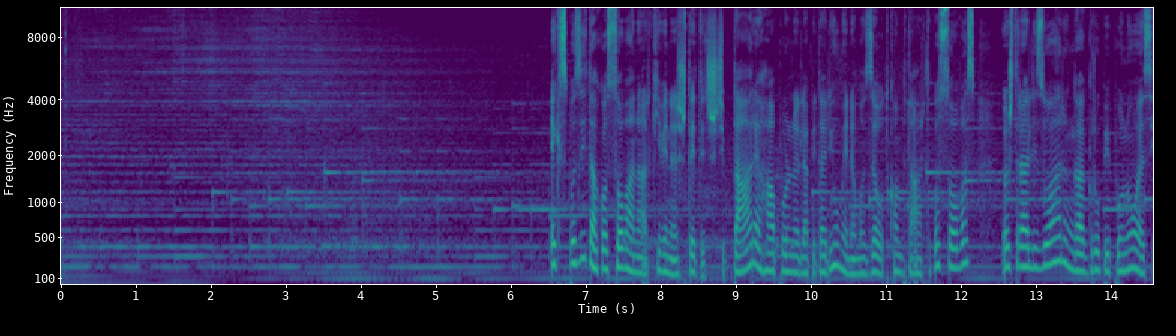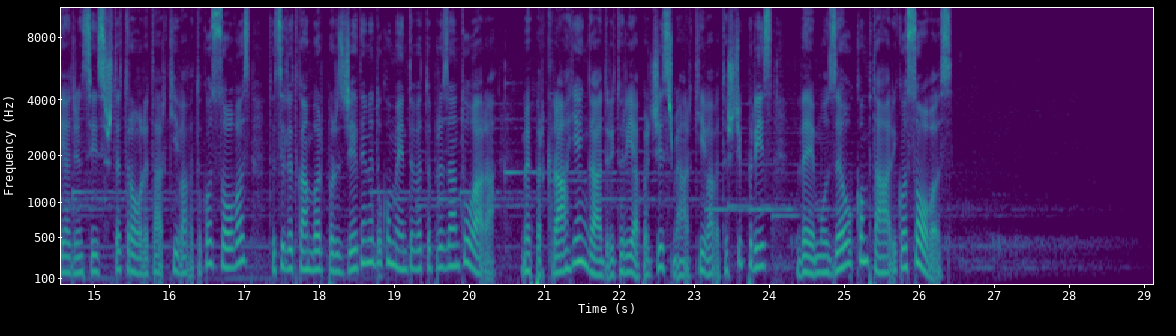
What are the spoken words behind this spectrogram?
Ekspozita Kosova në Arkivin e Shtetit Shqiptar, e hapur në lapidariumin e Muzeut Kombëtar të Kosovës, është realizuar nga grupi punues i Agjencisë Shtetërore të Arkivave të Kosovës, të cilët kanë bërë përzgjedhjen e dokumenteve të prezantuara, me përkrahje nga Drejtoria e Përgjithshme e Arkivave të Shqipërisë dhe Muzeu Kombëtar i Kosovës.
